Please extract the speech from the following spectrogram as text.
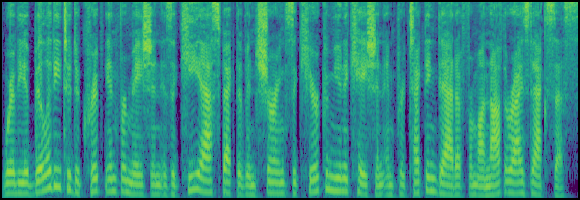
where the ability to decrypt information is a key aspect of ensuring secure communication and protecting data from unauthorized access.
